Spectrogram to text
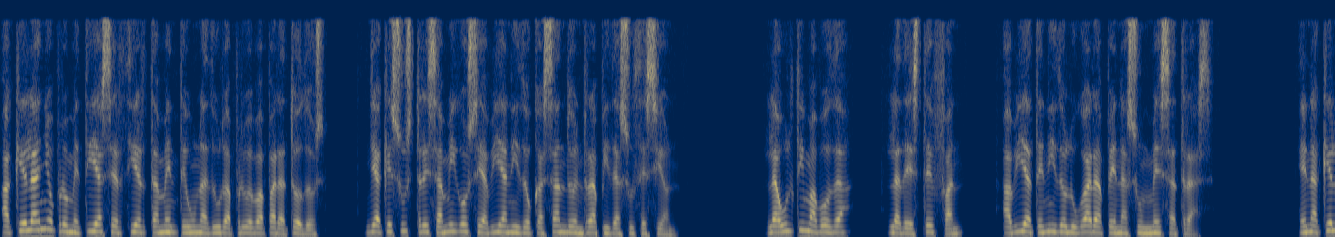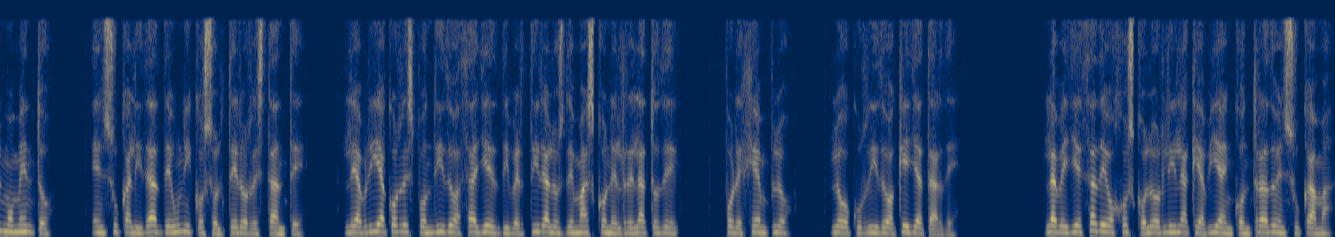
Aquel año prometía ser ciertamente una dura prueba para todos, ya que sus tres amigos se habían ido casando en rápida sucesión. La última boda, la de Stefan, había tenido lugar apenas un mes atrás. En aquel momento, en su calidad de único soltero restante, le habría correspondido a Zayed divertir a los demás con el relato de, por ejemplo, lo ocurrido aquella tarde. La belleza de ojos color lila que había encontrado en su cama,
